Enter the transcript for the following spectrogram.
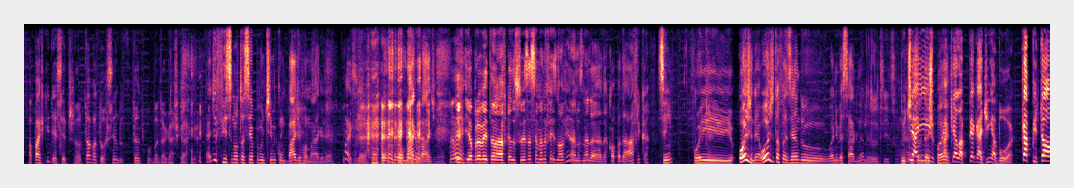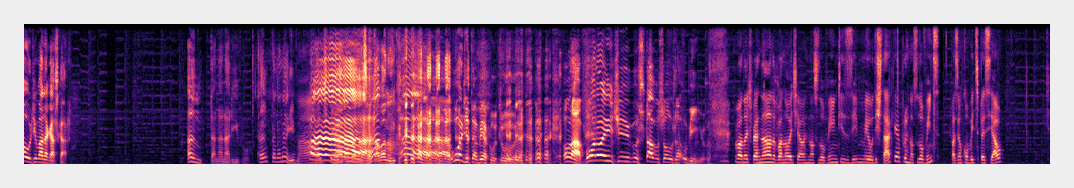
rapaz, que decepção. Eu tava torcendo tanto por Madagascar, cara. É difícil não torcer por um time com Bade e Romário, né? Pois é. Romário Bade, né? E, e aproveitando a África do Sul, essa semana fez nove anos, né? Da, da Copa da África. Sim. Foi hoje, né? Hoje tá fazendo o aniversário, né? Do, Do título. do E título aí, da Espanha. aquela pegadinha boa. Capital de Madagascar. Antananarivo. Antananarivo. Ah, não acertava nunca. Ah, também é cultura. Vamos lá. Boa noite, Gustavo Souza Ubinho. Boa noite, Fernando. Boa noite aos nossos ouvintes. E meu destaque é para os nossos ouvintes fazer um convite especial.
